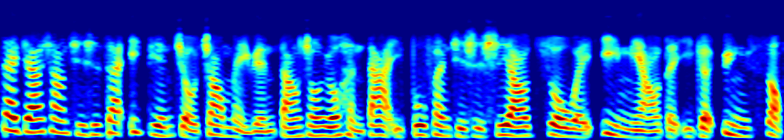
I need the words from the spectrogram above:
再加上其实在一点九兆美元当中，有很大一部分其实是要作为疫苗的一个运送，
